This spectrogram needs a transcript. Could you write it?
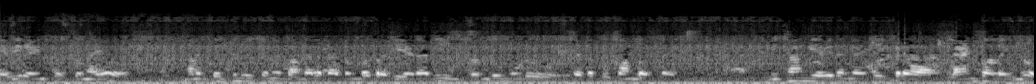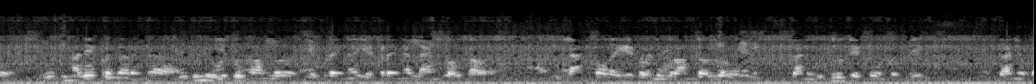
హెవీ రైన్స్ వస్తున్నాయో మనకు తెలిసిన విషయమే బంగాళాఖాతంలో ప్రతి ఏడాది రెండు మూడు శత తుఫాన్లు వస్తాయి. నిషాంగ్ ఏ విధంగా అయితే ఇక్కడ ల్యాండ్ ఫాల్ అయిందో అదే ప్రకారంగా ఈ తుఫాన్లో ఎప్పుడైనా ఎక్కడైనా ల్యాండ్ ఫాల్ కావాలి. ల్యాండ్ ఫాల్ అయ్యేటువంటి ప్రాంతాల్లో దాని ఉధృతి ఎక్కువ ఉంటుంది. దాని యొక్క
